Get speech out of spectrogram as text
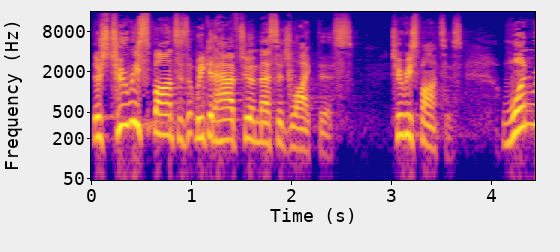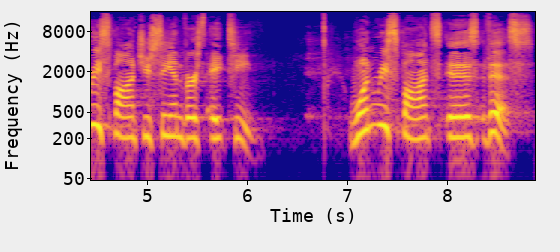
There's two responses that we could have to a message like this. Two responses. One response you see in verse 18. One response is this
